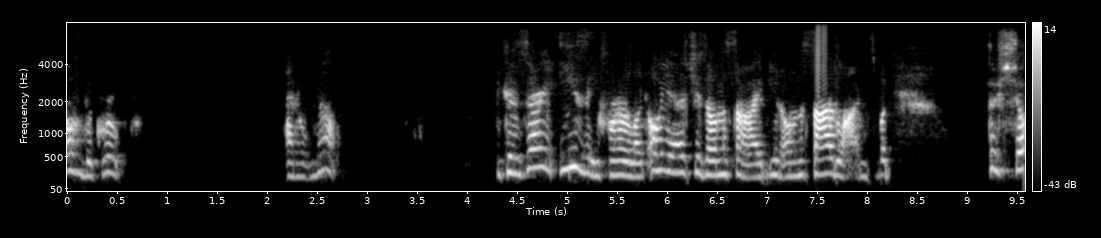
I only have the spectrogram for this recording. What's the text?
of the group. I don't know. Because it's very easy for her, like, oh yeah, she's on the side, you know, on the sidelines. But the show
